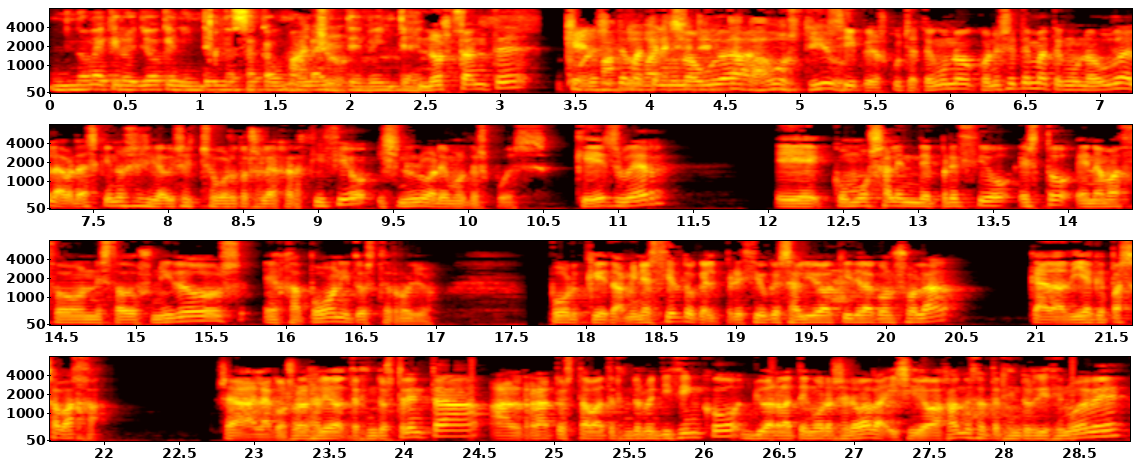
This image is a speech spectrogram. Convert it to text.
No me creo yo que Nintendo saca un Macho, online de 20 euros. No obstante, Que con ese tema vale tengo una 70 duda. pavos, tío. Sí, pero escucha, tengo uno, con ese tema tengo una duda y la verdad es que no sé si habéis hecho vosotros el ejercicio y si no lo haremos después. Que es ver eh, cómo salen de precio esto en Amazon Estados Unidos, en Japón y todo este rollo. Porque también es cierto que el precio que salió aquí de la consola, cada día que pasa baja. O sea, la consola salió a 330, al rato estaba a 325, yo ahora la tengo reservada y sigue bajando, está a 319.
